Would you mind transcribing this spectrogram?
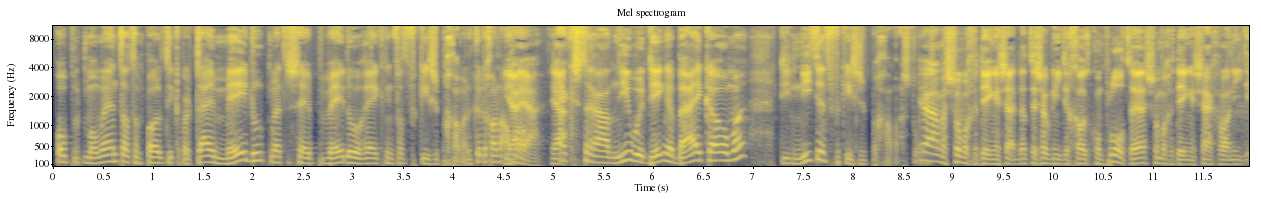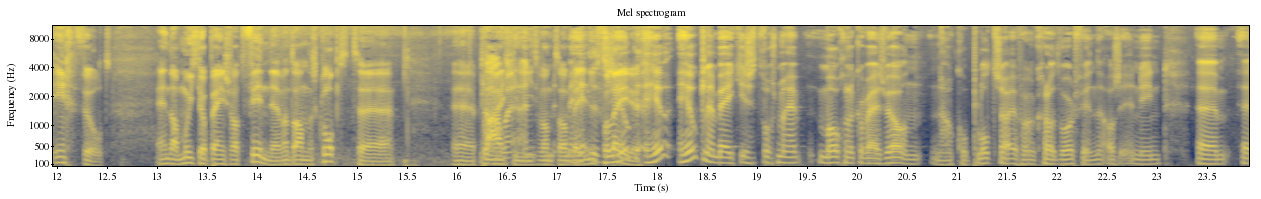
op het moment dat een politieke partij meedoet met de CPB-doorrekening van het verkiezingsprogramma. Er kunnen gewoon allemaal ja, ja. extra nieuwe dingen bij komen die niet in het verkiezingsprogramma stonden. Ja, maar sommige dingen zijn, dat is ook niet een groot complot. Hè? Sommige dingen zijn gewoon niet ingevuld. En dan moet je opeens wat vinden, want anders klopt het eh, eh, plaatje Nou, niet, want dan ben je niet volledig. Heel, heel, heel klein beetje is het volgens mij mogelijkerwijs wel een nou, complot, zou je voor een groot woord vinden. Als in, in ehm, eh,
